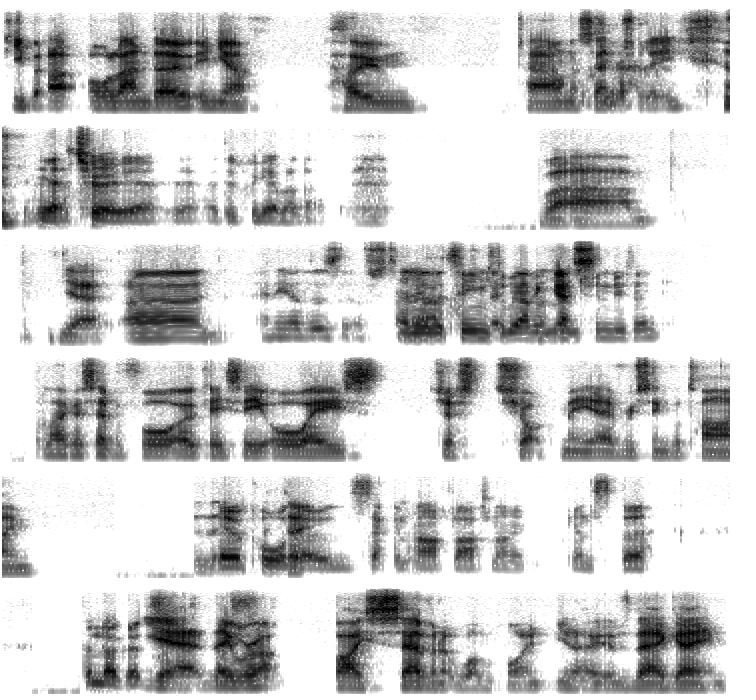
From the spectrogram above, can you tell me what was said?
keep it up, Orlando, in your home town, essentially. yeah, true. Yeah, yeah, I did forget about that. but um, yeah. Uh, any others? Any out? other teams that we haven't guess- mentioned? Do you think? Like I said before, OKC always just shock me every single time. They were poor though in the second half last night against the the Nuggets. Yeah, they were up by seven at one point. You know, it was their game,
